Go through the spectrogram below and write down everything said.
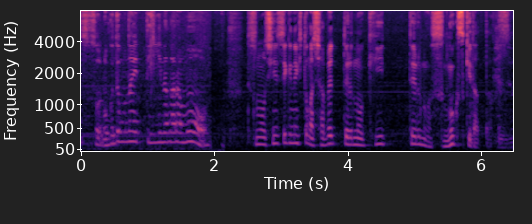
そうろくでもないって言いながらもその親戚の人が喋ってるのを聞いてるのがすごく好きだったんですよ、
